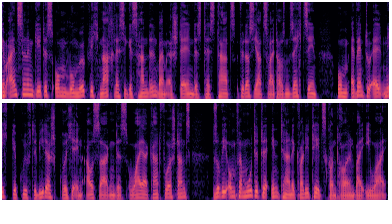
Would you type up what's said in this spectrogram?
Im Einzelnen geht es um womöglich nachlässiges Handeln beim Erstellen des Testats für das Jahr 2016, um eventuell nicht geprüfte Widersprüche in Aussagen des Wirecard-Vorstands sowie um vermutete interne Qualitätskontrollen bei EY.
